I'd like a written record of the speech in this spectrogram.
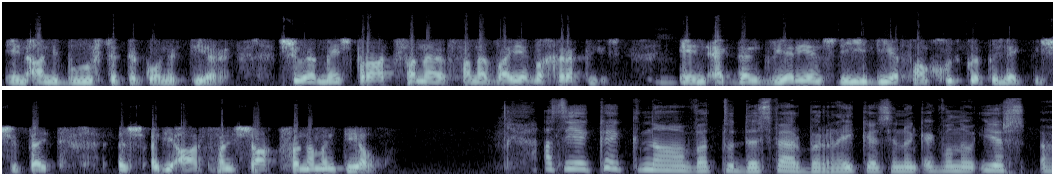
en aan die behoefte te konnekteer. So mense praat van 'n van 'n wye begrip hier en ek dink weer eens die idee van goedkoop elektrisiteit is uit die aard van die saak fundamenteel. As jy kyk na wat tot dusver bereik is en ek, ek wil nou eers uh,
